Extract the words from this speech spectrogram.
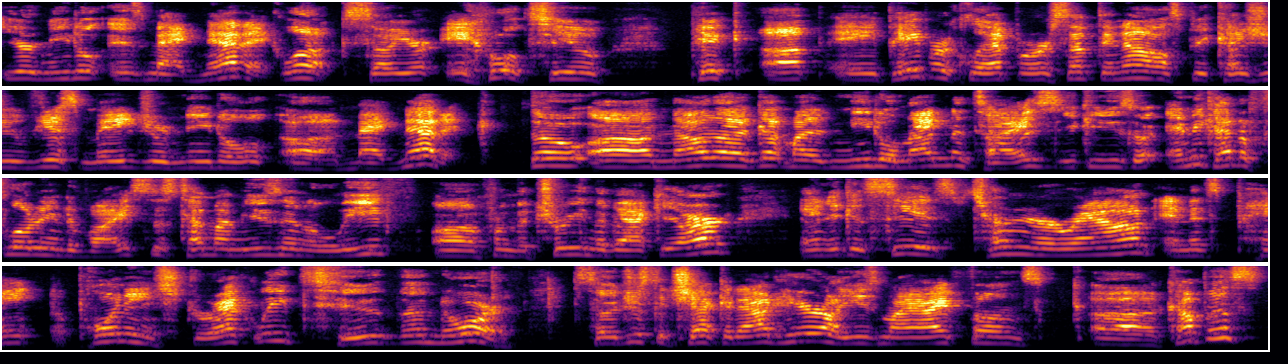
your needle is magnetic. Look, so you're able to pick up a paper clip or something else because you've just made your needle uh, magnetic. So uh, now that I've got my needle magnetized, you can use any kind of floating device. This time I'm using a leaf uh, from the tree in the backyard. And you can see it's turning around and it's paint, pointing directly to the north. So just to check it out here, I'll use my iPhone's uh, compass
